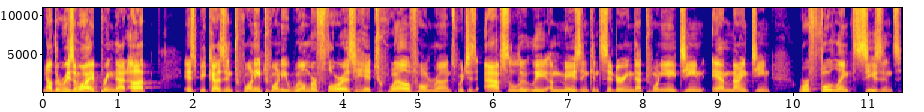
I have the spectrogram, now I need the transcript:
Now, the reason why I bring that up is because in 2020, Wilmer Flores hit 12 home runs, which is absolutely amazing considering that 2018 and 19 were full length seasons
